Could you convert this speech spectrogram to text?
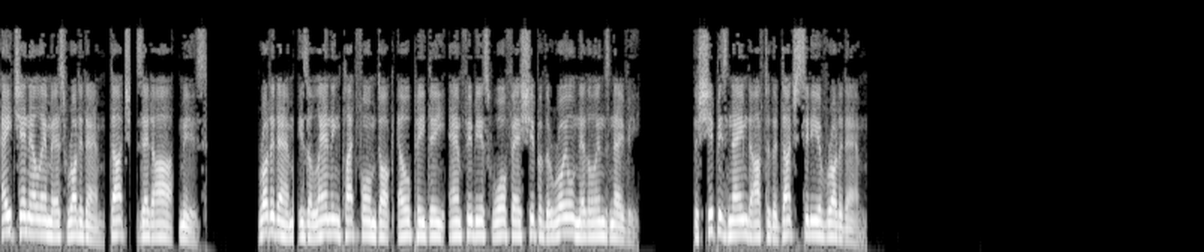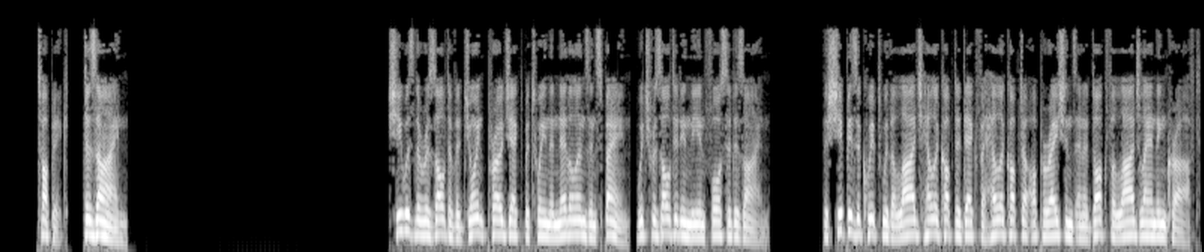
HNLMS Rotterdam Dutch, ZR, Ms. Rotterdam is a landing platform dock LPD amphibious warfare ship of the Royal Netherlands Navy. The ship is named after the Dutch city of Rotterdam. Design She was the result of a joint project between the Netherlands and Spain, which resulted in the Enforcer design. The ship is equipped with a large helicopter deck for helicopter operations and a dock for large landing craft.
